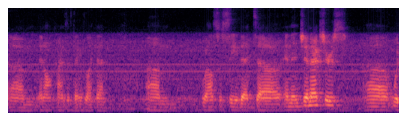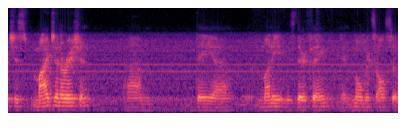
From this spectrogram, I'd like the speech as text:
um, and all kinds of things like that. Um, we also see that, uh, and then Gen Xers, uh, which is my generation, um, they uh, money is their thing, and moments also,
